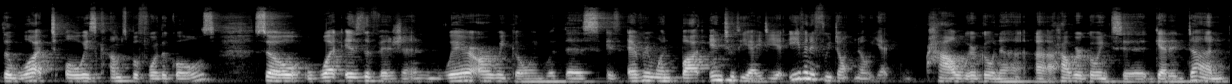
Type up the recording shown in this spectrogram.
the what always comes before the goals. So, what is the vision? Where are we going with this? Is everyone bought into the idea, even if we don't know yet how we're going to uh, how we're going to get it done?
